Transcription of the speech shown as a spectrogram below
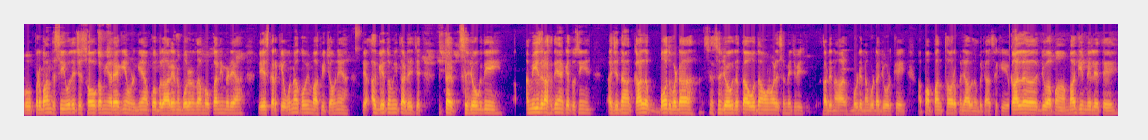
ਉਹ ਪ੍ਰਬੰਧ ਸੀ, ਉਹਦੇ ਚ 100 ਕਮੀਆਂ ਰਹਿ ਗਈਆਂ ਹੋਣਗੀਆਂ, ਕੋਈ ਬੁਲਾਰਿਆਂ ਨੂੰ ਬੋਲਣ ਦਾ ਮੌਕਾ ਨਹੀਂ ਮਿਲਿਆ। ਤੇ ਇਸ ਕਰਕੇ ਉਹਨਾਂ ਕੋਲ ਵੀ ਮਾਫੀ ਚਾਹੁੰਦੇ ਆ ਤੇ ਅੱਗੇ ਤੋਂ ਵੀ ਤੁਹਾਡੇ ਚ ਤ- ਸਹਿਯੋਗ ਦੀ ਉਮੀਦ ਰੱਖਦੇ ਆ ਕਿ ਤੁਸੀਂ ਜਿੱਦਾਂ ਕੱਲ ਬਹੁਤ ਵੱਡਾ ਸ- ਸਹਿਯੋਗ ਦਿੱਤਾ ਉਦਾਂ ਆਉਣ ਵਾਲੇ ਸਮੇਂ 'ਚ ਵੀ ਸਾਡੇ ਨਾਲ ਮੋਢੇ ਨਾਲ ਮੋਢਾ ਜੋੜ ਕੇ ਆਪਾਂ ਪੰਥ ਔਰ ਪੰਜਾਬ ਨੂੰ ਬਚਾ ਸਕੀਏ। ਕੱਲ ਜੋ ਆਪਾਂ ਮਾਘੀ ਮੇਲੇ ਤੇ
